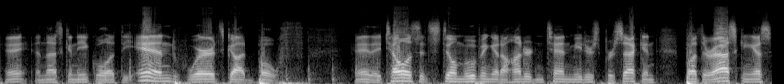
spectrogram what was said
Okay, and that's going to equal at the end where it's got both. Okay, they tell us it's still moving at 110 meters per second, but they're asking us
